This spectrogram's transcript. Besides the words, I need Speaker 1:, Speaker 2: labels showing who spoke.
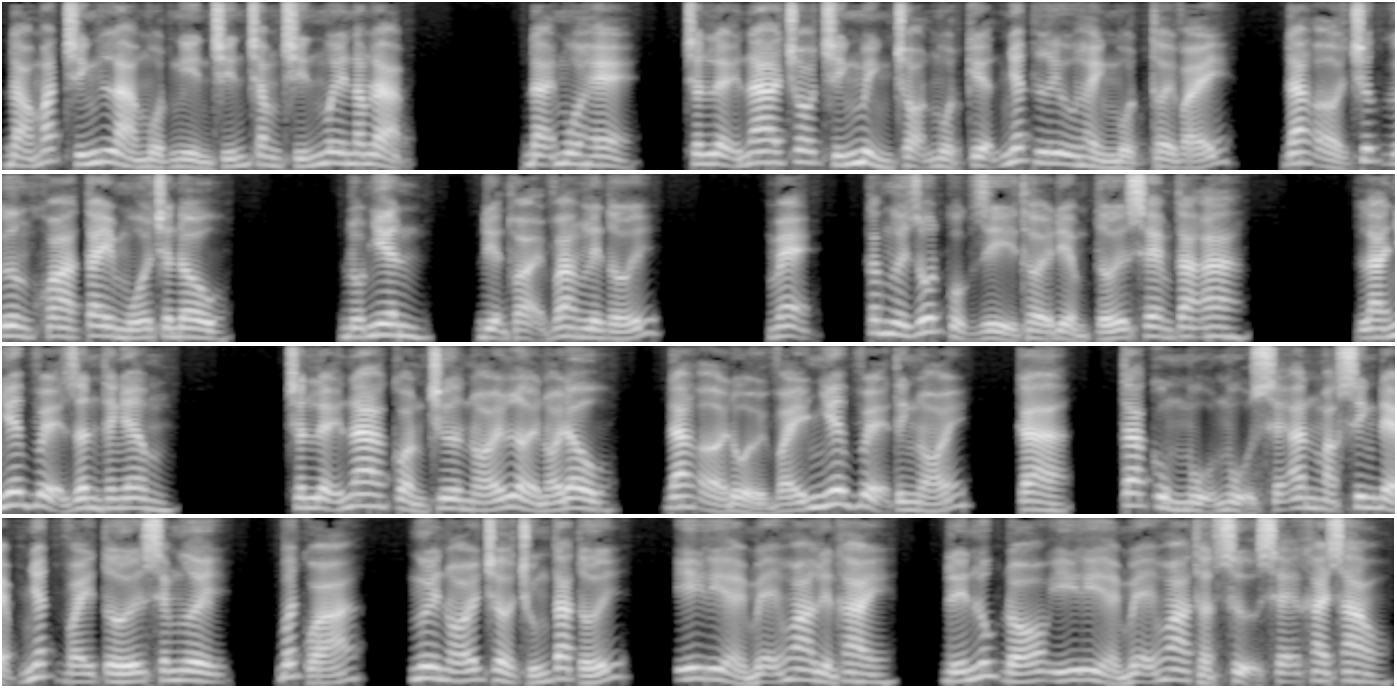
Speaker 1: đảo mắt chính là 1990 năm lạp. Đại mùa hè, Trần Lệ Na cho chính mình chọn một kiện nhất lưu hành một thời váy, đang ở trước gương khoa tay múa chân đâu. Đột nhiên, điện thoại vang lên tới. Mẹ, các ngươi rốt cuộc gì thời điểm tới xem ta a? Là nhiếp vệ dân thanh âm. Trần Lệ Na còn chưa nói lời nói đâu, đang ở đổi váy nhiếp vệ tinh nói, ca, ta cùng mụ mụ sẽ ăn mặc xinh đẹp nhất váy tới xem ngươi, bất quá, ngươi nói chờ chúng ta tới, y đi hải mễ hoa liền khai, đến lúc đó y đi hải mễ hoa thật sự sẽ khai sao.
